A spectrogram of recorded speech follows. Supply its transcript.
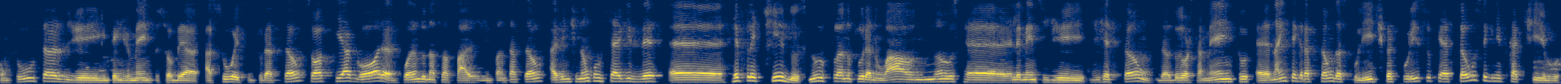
consultas, de entendimento sobre a, a sua estruturação, só que agora, quando na sua fase de implantação, a gente não consegue ver é, refletidos no plano plurianual, nos é, elementos de, de gestão do, do orçamento, é, na integração das políticas. Por isso que é tão significativo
